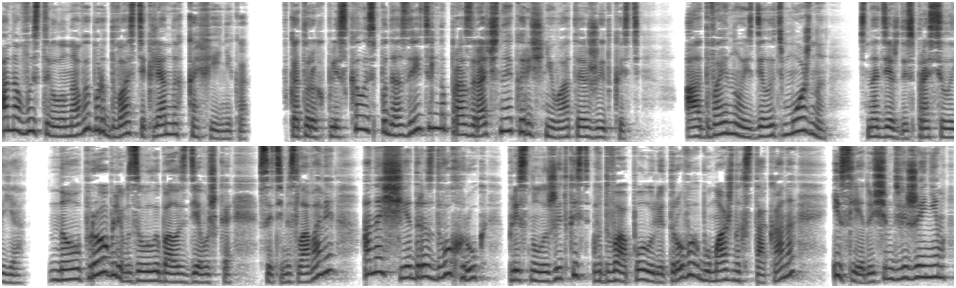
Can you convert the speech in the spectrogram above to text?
она выставила на выбор два стеклянных кофейника, в которых плескалась подозрительно прозрачная коричневатая жидкость. «А двойной сделать можно?» — с надеждой спросила я. «No проблем», — заулыбалась девушка. С этими словами она щедро с двух рук плеснула жидкость в два полулитровых бумажных стакана и следующим движением,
